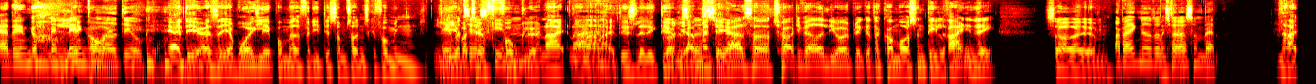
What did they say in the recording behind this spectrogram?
Ja, det er en god. Men ikke. det er okay. Ja, det, altså, jeg bruger ikke læbepomade, fordi det som sådan skal få mine læber, læber til at, skinne. funkle. Nej, nej, nej, nej, det er slet ikke det, det vi er. Men det er altså tørt i vejret lige i øjeblikket. Der kommer også en del regn i dag. Så øhm, Og der er ikke noget, der tørrer som vand. nej,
